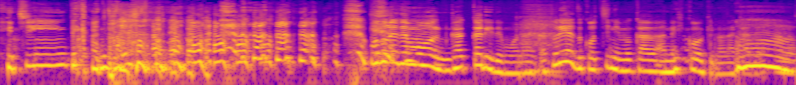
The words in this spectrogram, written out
チーンって感じでしたね。もうそれでもう、がっかりでもなんか、とりあえずこっちに向かうあの飛行機の中で、うん、あの、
